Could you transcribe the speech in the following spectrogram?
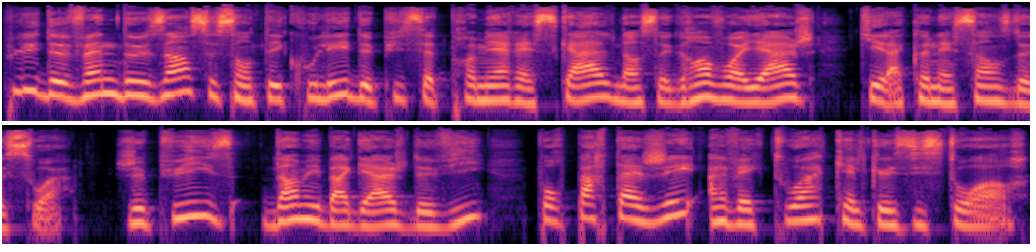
Plus de 22 ans se sont écoulés depuis cette première escale dans ce grand voyage qui est la connaissance de soi. Je puise dans mes bagages de vie pour partager avec toi quelques histoires,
